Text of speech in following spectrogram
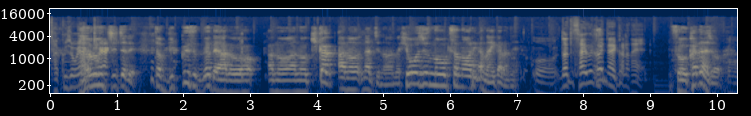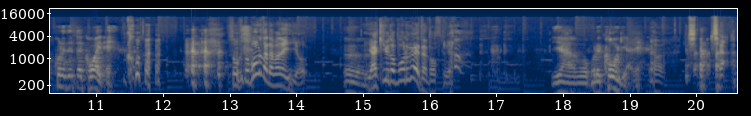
卓上やあんのちっちゃいで、多分びっくりする。だってあの、あの、あの、規格、あの、なんていうの、あの、標準の大きさのあれがないからね。うんだってサイズ書いてないからねそう、書いてないでしょうん。これ絶対怖いね。ソフトボールならまだいいようん。野球のボールぐらいだったらどうするよ、いや、もうこれ講義やね。うんちっちゃ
